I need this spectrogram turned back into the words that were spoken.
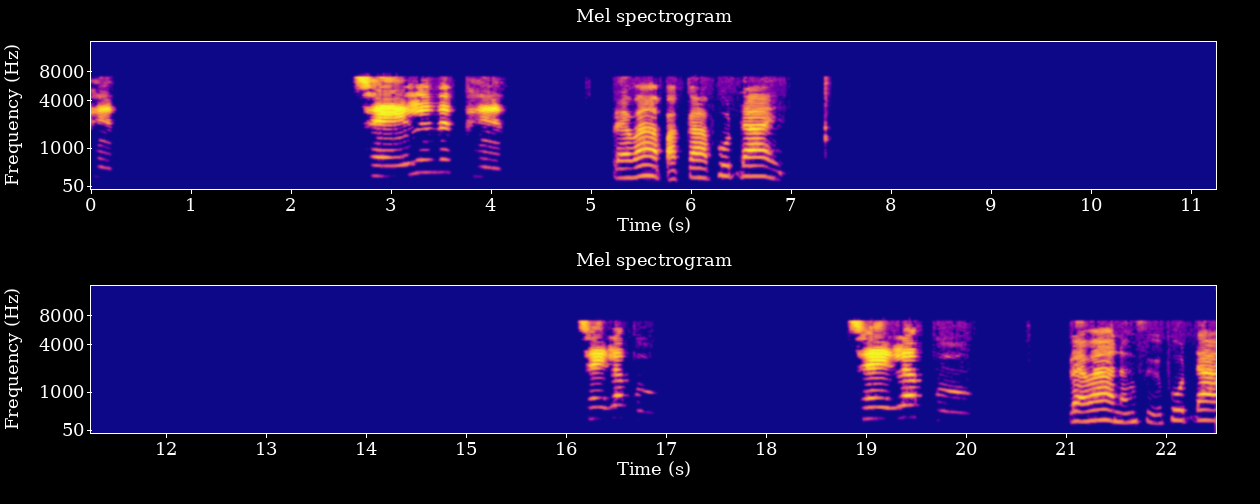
pind Talende pind แปลว่าปากกาพูดได้ Talerbog Talerbog แปลว่าหนังสือพูดได้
